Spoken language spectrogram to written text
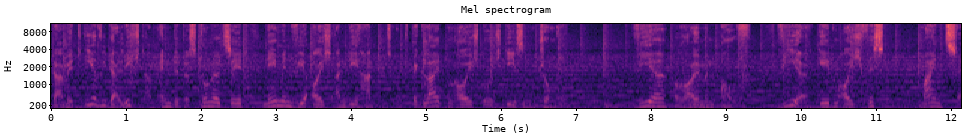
Damit ihr wieder Licht am Ende des Tunnels seht, nehmen wir euch an die Hand und begleiten euch durch diesen Dschungel. Wir räumen auf. Wir geben euch Wissen, Mindset,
